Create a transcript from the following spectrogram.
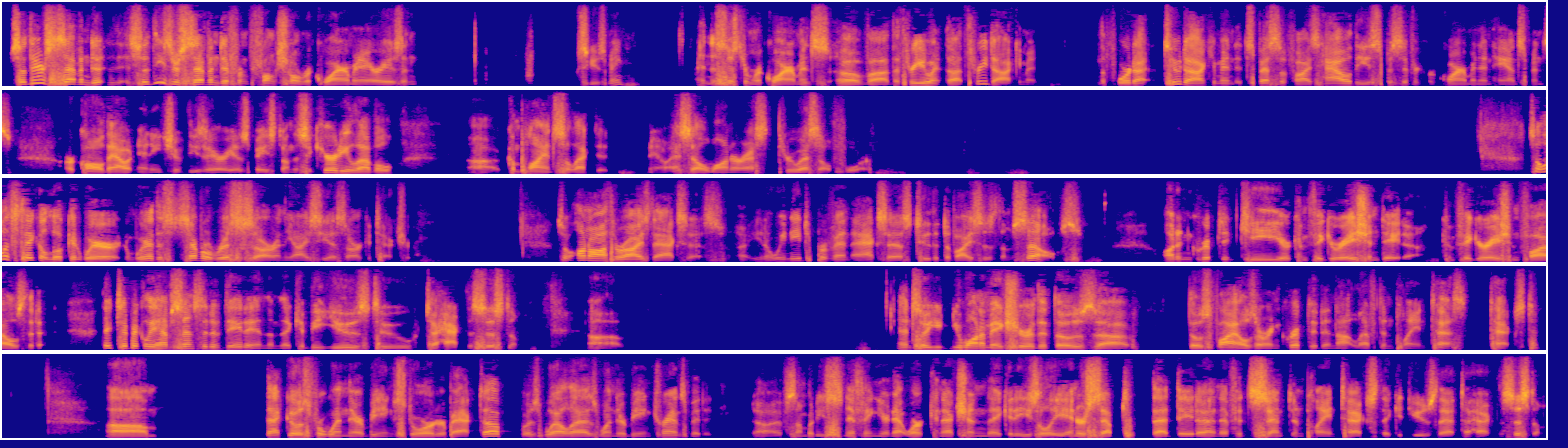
So there's seven, so these are seven different functional requirement areas and, excuse me, and the system requirements of uh, the 3.3 document the 4.2 document, it specifies how these specific requirement enhancements are called out in each of these areas based on the security level uh, compliance selected, you know, SL1 or S through SL4. So let's take a look at where, where the several risks are in the ICS architecture. So unauthorized access. Uh, you know, we need to prevent access to the devices themselves. Unencrypted key or configuration data, configuration files that they typically have sensitive data in them that can be used to to hack the system. Uh, and so you, you want to make sure that those uh, those files are encrypted and not left in plain test, text. Um, that goes for when they're being stored or backed up, as well as when they're being transmitted. Uh, if somebody's sniffing your network connection, they could easily intercept that data, and if it's sent in plain text, they could use that to hack the system.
